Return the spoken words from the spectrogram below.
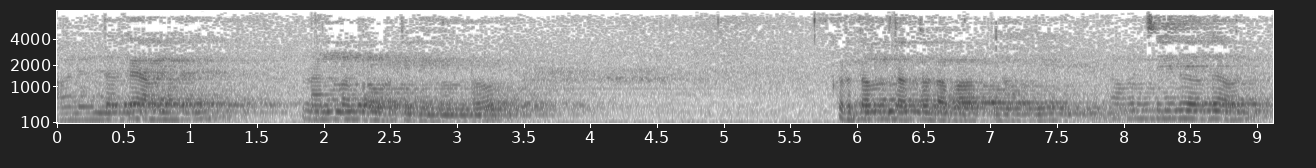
അവൻ എന്തൊക്കെ അവന്റെ നന്മ പ്രവർത്തിക്കുന്നുണ്ടോ? കൃതം തത്വതപാപ്നോതി അവൻ ചെയ്തതൊക്കെ അവൻ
